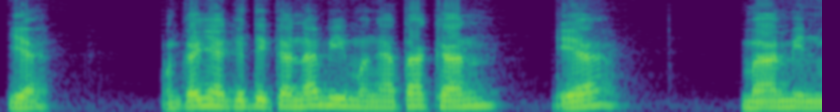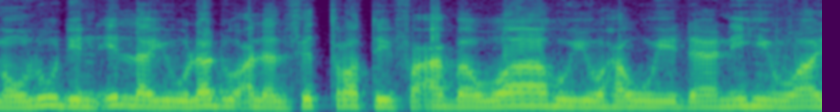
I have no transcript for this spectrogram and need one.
Ya. Makanya ketika Nabi mengatakan, ya, Ma min mauludin illa yuladu alal fitrati fa abawahu yuhawidanihi wa.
